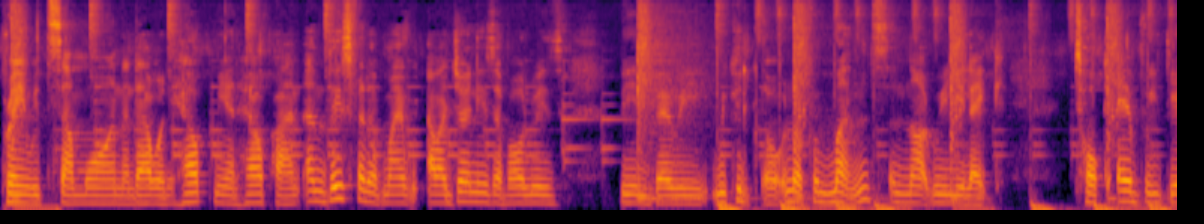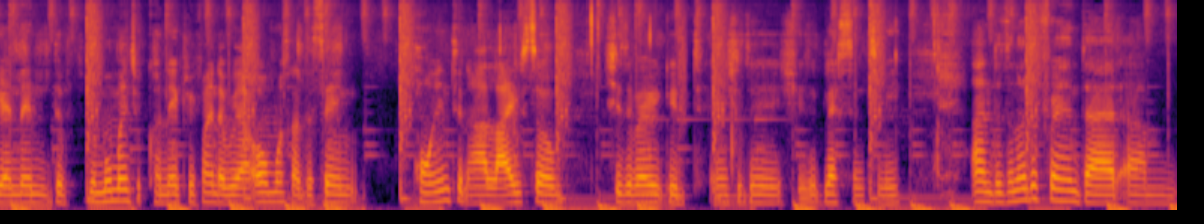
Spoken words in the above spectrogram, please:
praying with someone and that would help me and help her. And, and this friend of mine, our journeys have always been very we could go no for months and not really like talk every day. And then the, the moment we connect we find that we are almost at the same point in our life so she's a very good and she's a she's a blessing to me. And there's another friend that um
